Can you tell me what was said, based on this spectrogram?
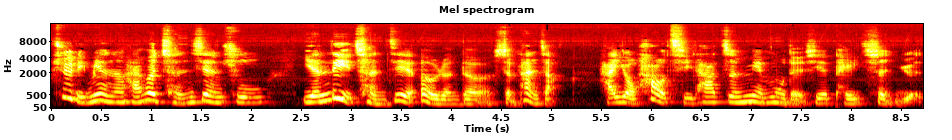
剧里面呢，还会呈现出严厉惩戒恶人的审判长。还有好奇他真面目的一些陪审员，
